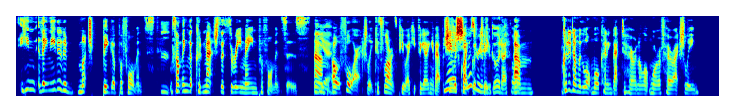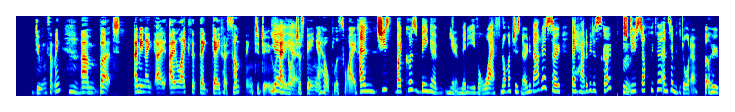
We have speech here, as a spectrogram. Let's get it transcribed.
he they needed a much bigger performance. Mm. Something that could match the three main performances. Um Yeah. oh four actually, because Florence Pugh I keep forgetting about, but she was quite good really too. good. I thought. Um could have done with a lot more cutting back to her and a lot more of her actually doing something. Mm. Um, but I mean, I, I I like that they gave her something to do Yeah, and not yeah. just being a helpless wife. and she's like because being a you know medieval wife not much is known about her so they had a bit of scope to Hmm. do stuff with her and same with the daughter but who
